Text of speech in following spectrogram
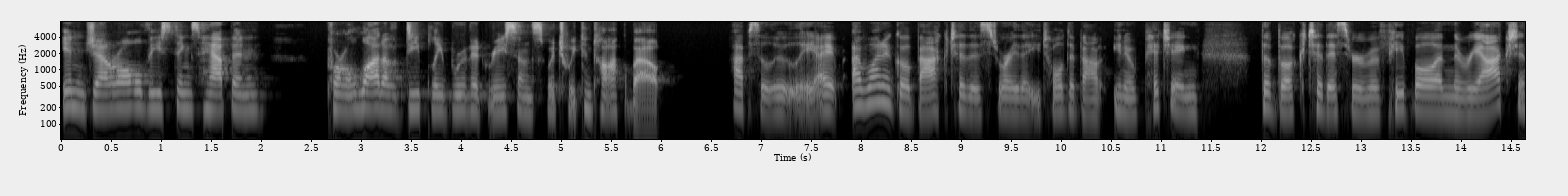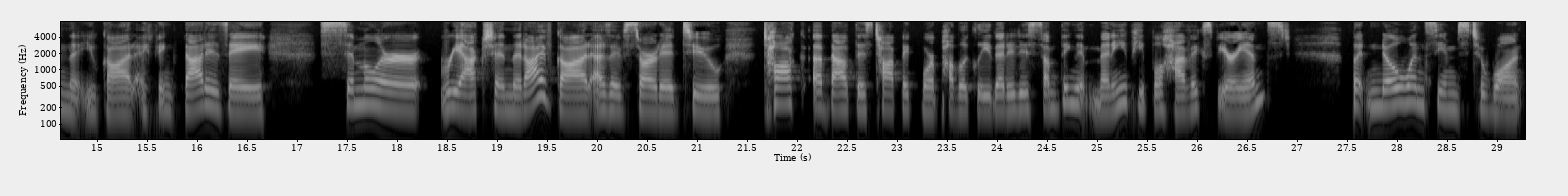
in general, these things happen for a lot of deeply rooted reasons, which we can talk about. Absolutely. I, I want to go back to the story that you told about, you know, pitching the book to this room of people and the reaction that you got. I think that is a similar reaction that I've got as I've started to talk about this topic more publicly, that it is something that many people have experienced, but no one seems to want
